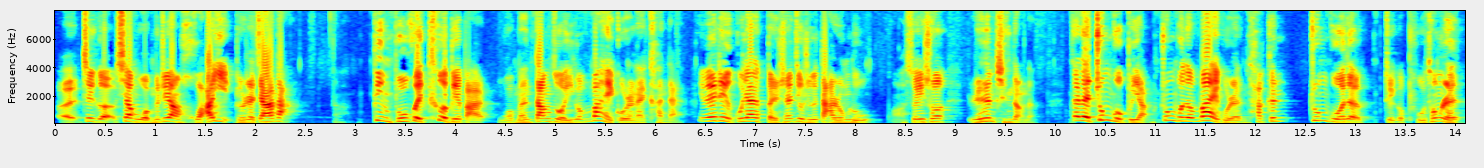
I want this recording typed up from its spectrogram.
呃，这个像我们这样华裔，比如在加拿大啊，并不会特别把我们当做一个外国人来看待，因为这个国家本身就是个大熔炉啊，所以说人人平等的。但在中国不一样，中国的外国人他跟中国的这个普通人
